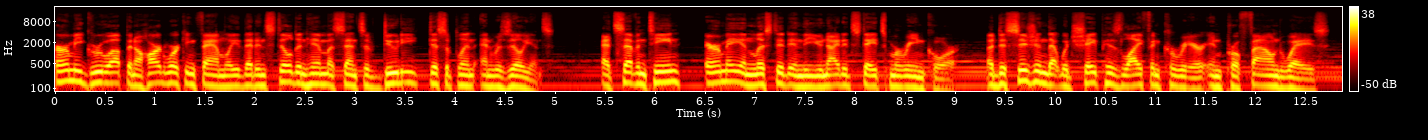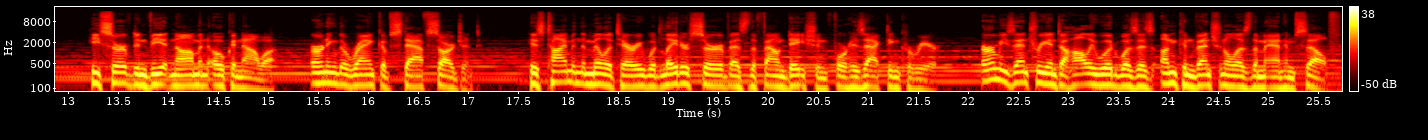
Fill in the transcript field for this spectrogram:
Ermey grew up in a hardworking family that instilled in him a sense of duty, discipline, and resilience. At 17, Ermey enlisted in the United States Marine Corps, a decision that would shape his life and career in profound ways. He served in Vietnam and Okinawa, earning the rank of Staff Sergeant. His time in the military would later serve as the foundation for his acting career. Ermey's entry into Hollywood was as unconventional as the man himself.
